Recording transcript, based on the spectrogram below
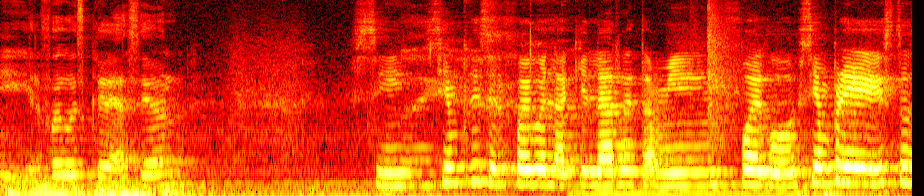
y el fuego es creación. Sí, siempre es el fuego, el aquelarre también, fuego. Siempre estos,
